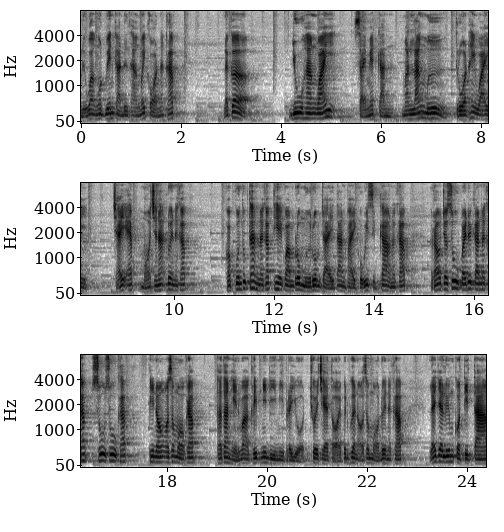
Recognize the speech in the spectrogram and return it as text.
หรือว่างดเว้นการเดินทางไว้ก่อนนะครับ แล้วก็อยู่ห่างไว้ใส่เม็ดกัน มันล้างมือตรวจให้ไว ใช้แอปหมอชนะด้วยนะครับ ขอบคุณทุกท่านนะครับที่ให้ความร่วมมือร่วมใจต้านภัยโควิด -19 นะครับ เราจะสู้ไปด้วยกันนะครับ สู้ๆครับ พี่น้องอสมอครับ ถ้าท่านเห็นว่าคลิปนี้ดีมีประโยชน์ช่วยแชร์ต่อให้เพื่อนๆอสมอด้วยนะครับ และอย่าลืมกดติดตาม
